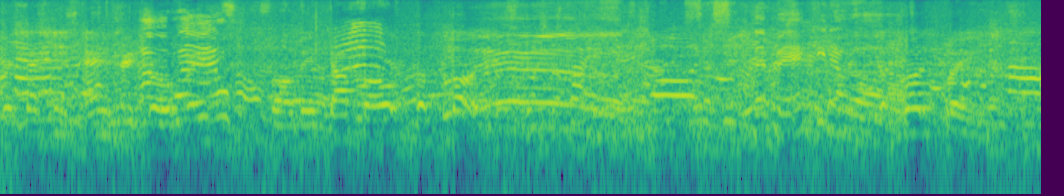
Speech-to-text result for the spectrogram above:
Recession Entry Trophy for the tableau The Flood. They're baking or The what? Flood, please.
